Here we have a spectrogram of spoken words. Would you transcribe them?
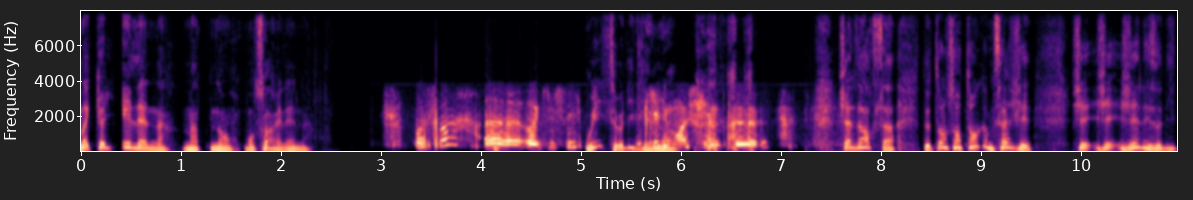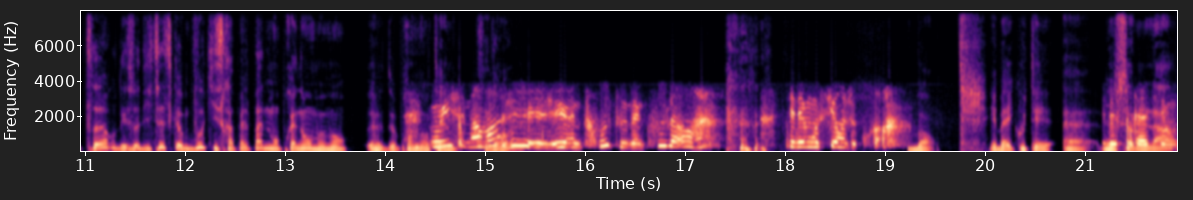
On accueille Hélène maintenant. Bonsoir Hélène. Bonsoir, euh, Olivier. Oui, c'est Olivier. Excusez-moi, je suis un peu. J'adore ça. De temps en temps, comme ça, j'ai des auditeurs ou des auditrices comme vous qui ne se rappellent pas de mon prénom au moment euh, de prendre l'antenne. Oui, c'est marrant, j'ai eu un trou tout d'un coup là. c'est l'émotion, je crois. Bon. Eh bien, écoutez, euh, nous sommes là.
